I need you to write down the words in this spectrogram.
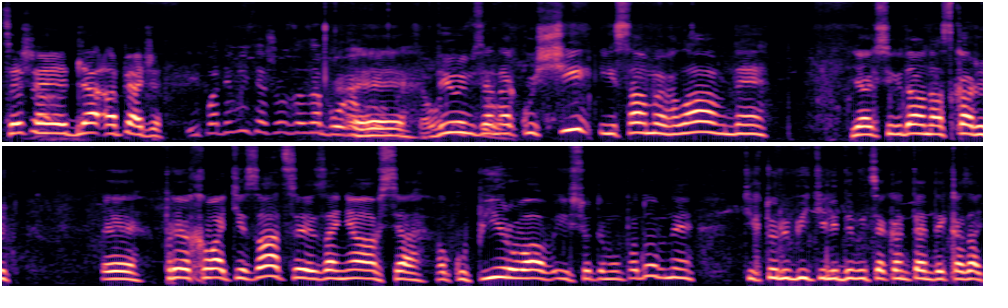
Це ж е, для, опять же, І подивися, що за забором е, робиться. От дивимося на кущі і саме головне, як завжди у нас кажуть, е, прихватизацією зайнявся, окупував і все тому подобне. Ті, хто любителі дивитися контент і казати,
